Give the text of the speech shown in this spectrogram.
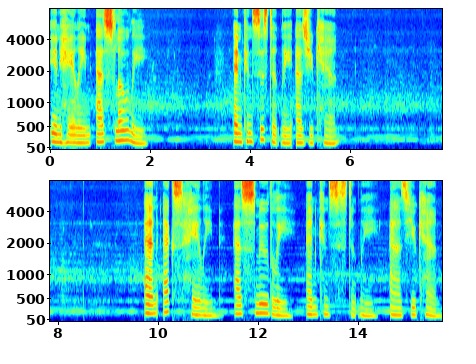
Inhaling as slowly and consistently as you can. And exhaling as smoothly and consistently as you can.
